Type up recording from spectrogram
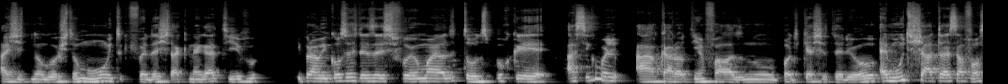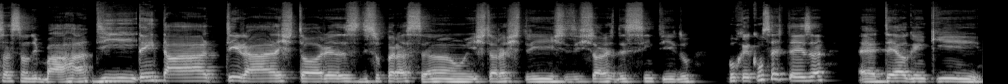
a gente não gostou muito, que foi destaque negativo. E para mim, com certeza, esse foi o maior de todos, porque, assim como a Carol tinha falado no podcast anterior, é muito chato essa forçação de barra de tentar tirar histórias de superação, histórias tristes, histórias desse sentido, porque com certeza é, ter alguém que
